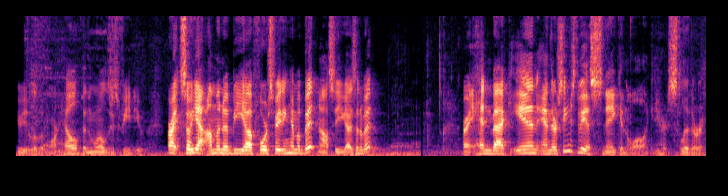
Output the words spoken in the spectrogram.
Give you a little bit more health, and we'll just feed you. All right, so yeah, I'm gonna be uh, force feeding him a bit, and I'll see you guys in a bit. All right, heading back in, and there seems to be a snake in the wall. I can hear it slithering.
